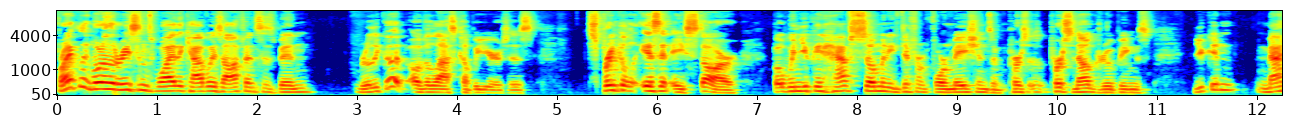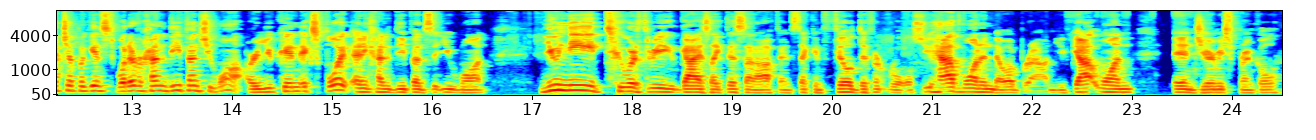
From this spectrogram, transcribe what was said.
frankly one of the reasons why the Cowboys' offense has been really good over the last couple years. Is Sprinkle isn't a star, but when you can have so many different formations and pers- personnel groupings, you can match up against whatever kind of defense you want, or you can exploit any kind of defense that you want. You need two or three guys like this on offense that can fill different roles. You have one in Noah Brown. You've got one in Jeremy Sprinkle.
